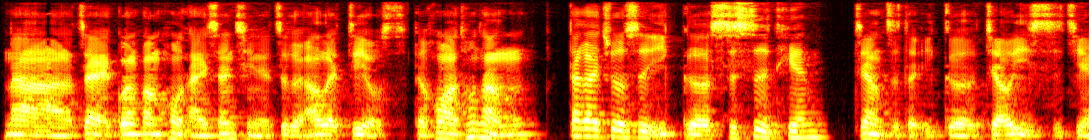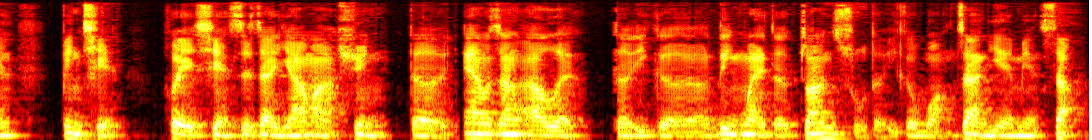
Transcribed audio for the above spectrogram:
那在官方后台申请的这个 outlet deals 的话，通常大概就是一个十四天这样子的一个交易时间，并且会显示在亚马逊的 Amazon outlet 的一个另外的专属的一个网站页面上。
